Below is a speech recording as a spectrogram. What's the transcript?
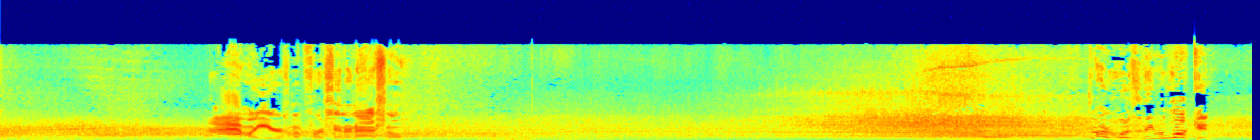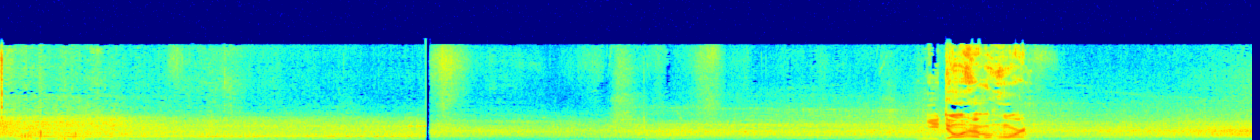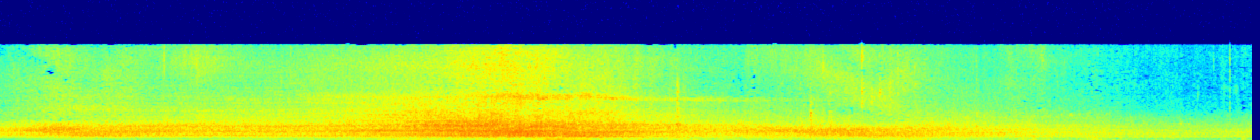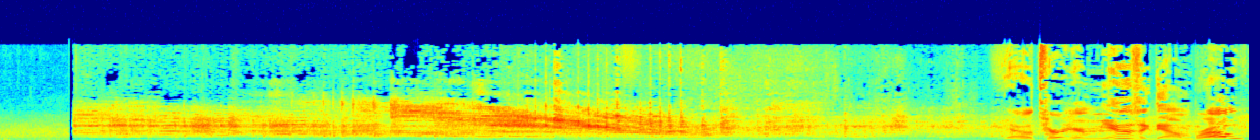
Ah, my ears on the first international. Wasn't even looking. And you don't have a horn. Turn your music down, bro.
